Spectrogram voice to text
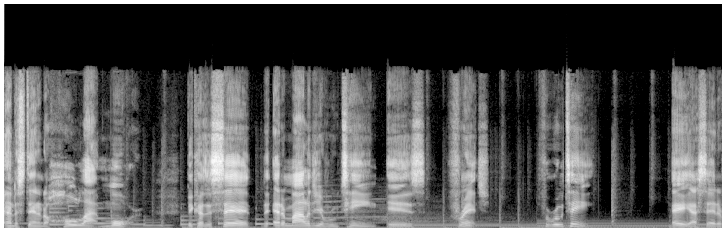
understand it a whole lot more because it said the etymology of routine is French for routine. Hey, I said a,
